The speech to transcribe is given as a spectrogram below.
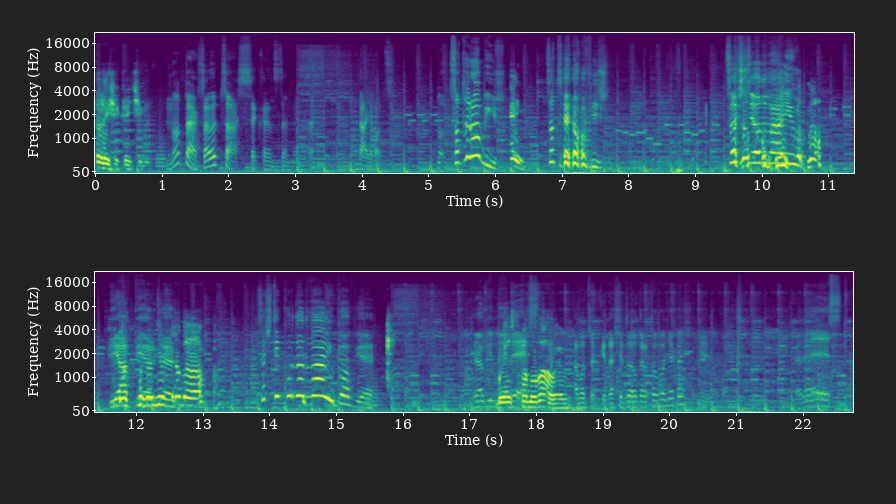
dalej się kręcimy. no tak, cały czas sekwenc ten, nie? Daj, chodź. No, co ty robisz? Ej, Co ty robisz? Coś ty odwalił! No, Ja no, pierdzielę! no, Coś ty kurde odwalił, kopie! Robimy Bo ja rest. spamowałem. A bo czekaj, da się to odratować jakoś? Nie. Restart.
